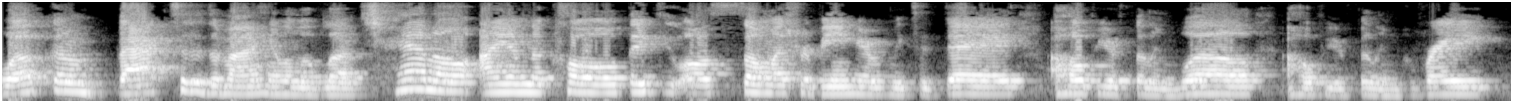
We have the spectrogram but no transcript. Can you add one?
Welcome back to the Divine Healing of Love channel. I am Nicole. Thank you all so much for being here with me today. I hope you're feeling well. I hope you're feeling great.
